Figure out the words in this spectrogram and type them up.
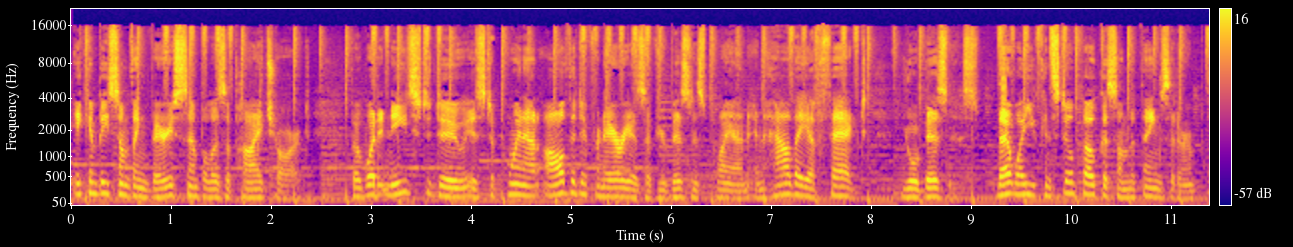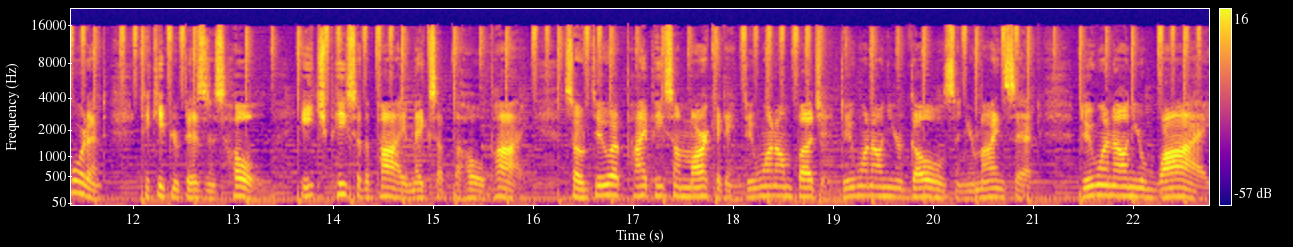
It can be something very simple as a pie chart, but what it needs to do is to point out all the different areas of your business plan and how they affect your business. That way, you can still focus on the things that are important to keep your business whole. Each piece of the pie makes up the whole pie. So do a pie piece on marketing, do one on budget, do one on your goals and your mindset, do one on your why,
